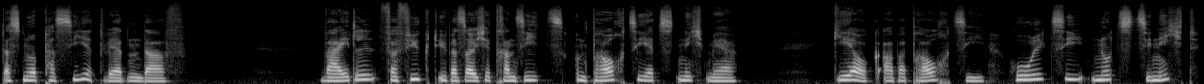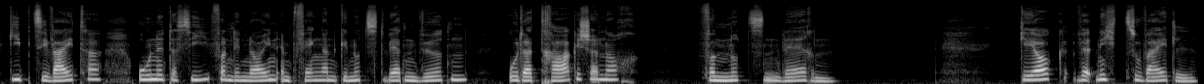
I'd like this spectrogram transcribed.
das nur passiert werden darf. Weidel verfügt über solche Transits und braucht sie jetzt nicht mehr. Georg aber braucht sie, holt sie, nutzt sie nicht, gibt sie weiter, ohne dass sie von den neuen Empfängern genutzt werden würden oder tragischer noch von Nutzen wären. Georg wird nicht zu Weidel,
